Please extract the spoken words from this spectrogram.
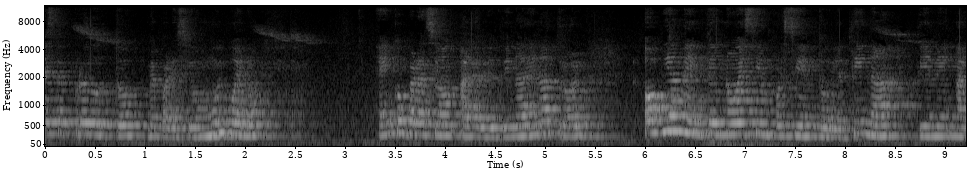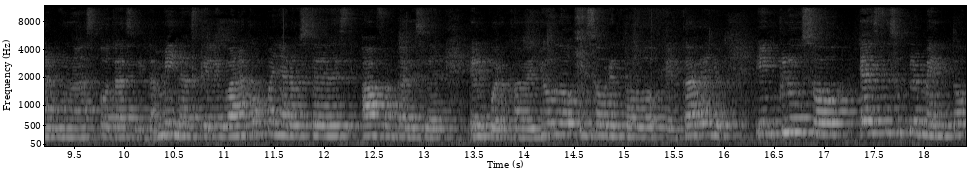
este producto me pareció muy bueno en comparación a la biotina de Natrol. Obviamente no es 100% biotina, tiene algunas otras vitaminas que les van a acompañar a ustedes a fortalecer el cuero cabelludo y sobre todo el cabello. Incluso este suplemento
